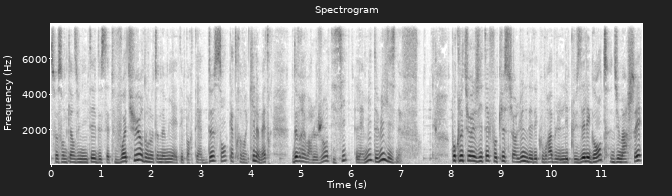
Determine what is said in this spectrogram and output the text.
75 unités de cette voiture, dont l'autonomie a été portée à 280 km, devraient voir le jour d'ici la mi-2019. Pour clôturer JT, focus sur l'une des découvrables les plus élégantes du marché.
